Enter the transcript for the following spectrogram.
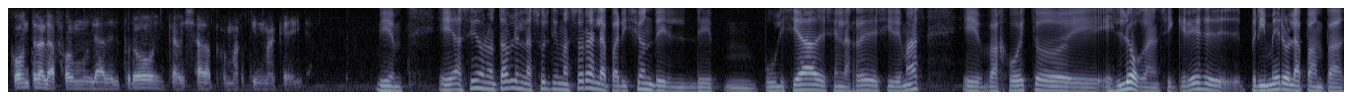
contra la fórmula del PRO encabezada por Martín Maqueira. Bien, eh, ha sido notable en las últimas horas la aparición de, mm, publicidades en las redes y demás bajo esto eslogan, si querés, primero la Pampa.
